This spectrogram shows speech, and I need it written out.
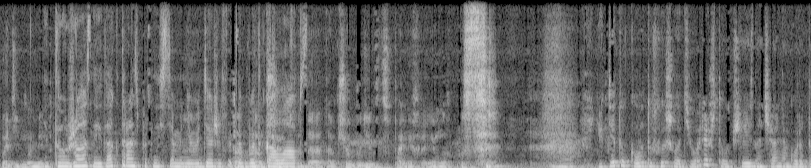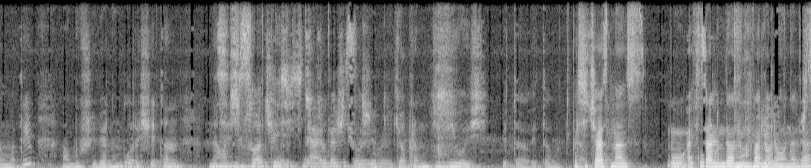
в один момент. Это ужасно, и так транспортная система не выдержит, это будет коллапс. Да, там что будет в спальных районах просто. Я где-то у кого-то услышала теорию, что вообще изначально город Алматы, а, бывший верно, был рассчитан на 700 тысяч, да, человек. Я прям удивилась. Это, это вот, а сейчас нас по официальным данным 2 миллиона, да?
